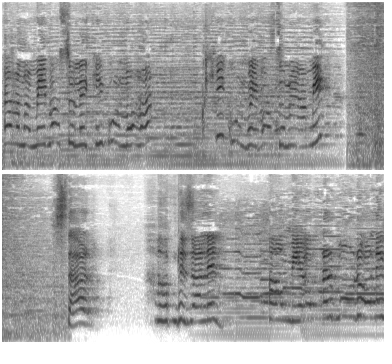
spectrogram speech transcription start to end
না মেয়ে কি করব হ্যাঁ? কি করব এই আমি? স্যার আপনি জানেন আমি আপনার বউরে অনেক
